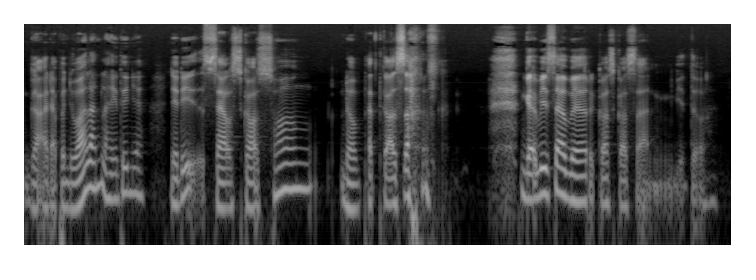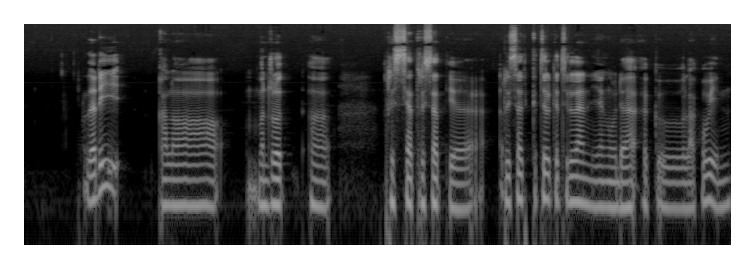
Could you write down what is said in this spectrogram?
nggak ada penjualan lah intinya. Jadi sales kosong dompet kosong nggak bisa bayar kos-kosan gitu. Jadi kalau menurut uh, riset-riset ya riset kecil-kecilan yang udah aku lakuin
